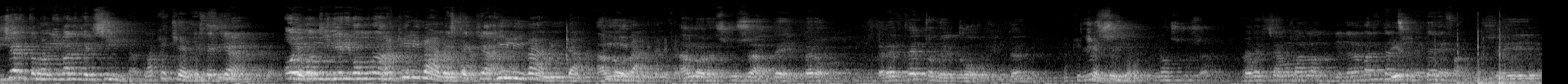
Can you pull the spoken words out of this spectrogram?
Di certo non li valida il sindaco Ma che c'entra il sindaco? o i consiglieri comunali Ma chi li valida? Chi li valida? Chi li allora, valida allora, scusate, eh, però per effetto del Covid, che il c'entra il sindaco- no scusate, stiamo parlando di- della validazione delle fatture sì,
